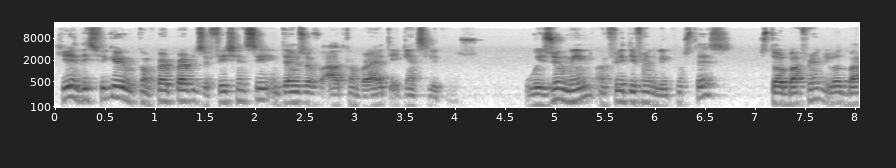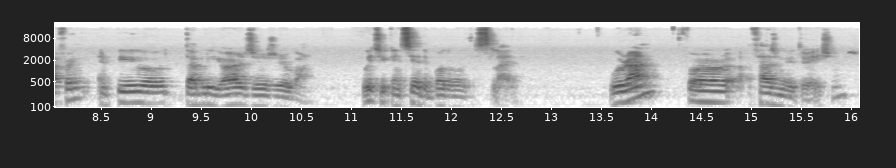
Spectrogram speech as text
Here in this figure, we compare PerpLE's efficiency in terms of outcome variety against Litmus. We zoom in on three different Litmus tests, store buffering, load buffering, and POWR001, which you can see at the bottom of the slide. We run for a 1000 iterations.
